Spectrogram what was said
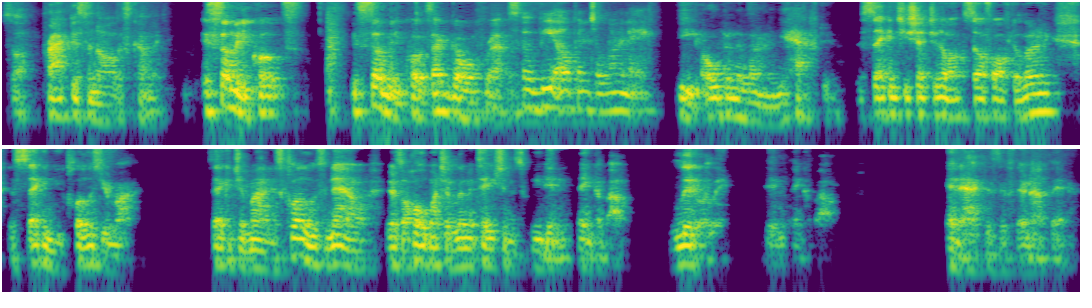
So practice and all is coming. It's so many quotes. It's so many quotes. I could go on forever. So be open to learning. Be open to learning. You have to. The second you shut yourself off to learning, the second you close your mind. Second your mind is closed, now there's a whole bunch of limitations we didn't think about. Literally didn't think about. And act as if they're not there.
